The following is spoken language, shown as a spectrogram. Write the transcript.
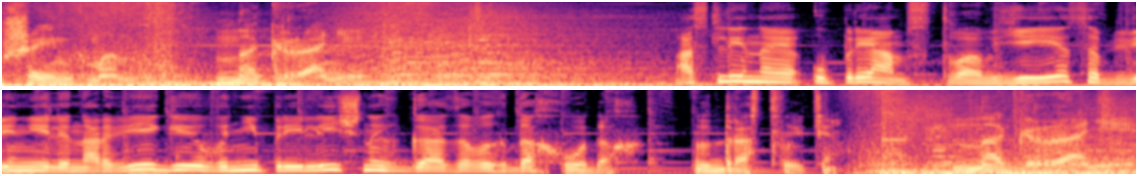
Шейнгман. На грани. Ослиное упрямство. В ЕС обвинили Норвегию в неприличных газовых доходах. Здравствуйте. На грани.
